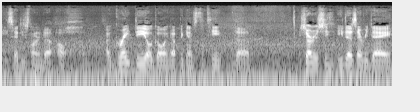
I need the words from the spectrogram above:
he said he's learned a, oh, a great deal going up against the team, the starters he, he does every day.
